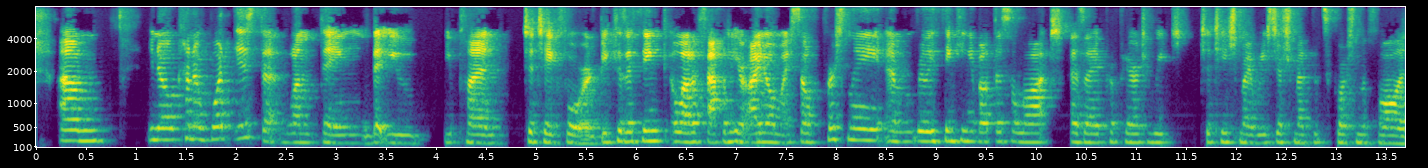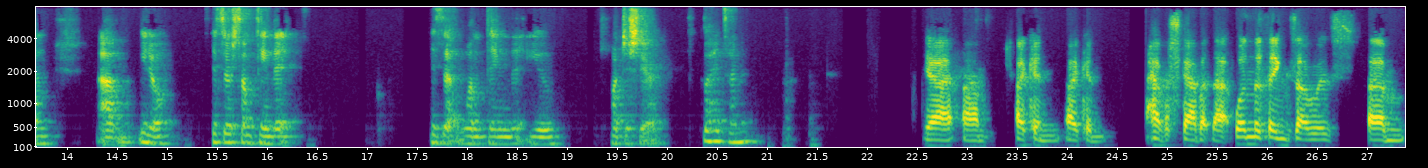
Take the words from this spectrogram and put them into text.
um, you know, kind of what is that one thing that you you plan to take forward? Because I think a lot of faculty here, I know myself personally am really thinking about this a lot as I prepare to reach to teach my research methods course in the fall. And um, you know, is there something that is that one thing that you want to share? Go ahead, Simon. Yeah, um, I can I can have a stab at that. One of the things I was um,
